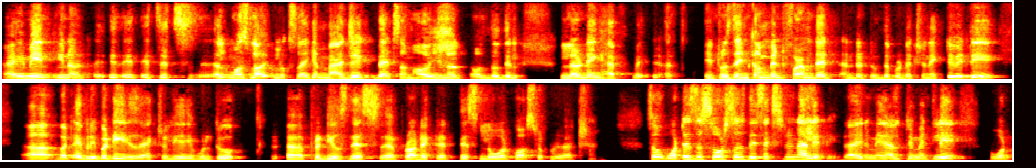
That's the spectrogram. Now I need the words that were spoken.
I mean, you know, it, it, it's it's almost like looks like a magic that somehow, you know, although the learning happened, it was the incumbent firm that undertook the production activity, uh, but everybody is actually able to uh, produce this uh, product at this lower cost of production. So, what is the source of this externality, right? I mean, ultimately, what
